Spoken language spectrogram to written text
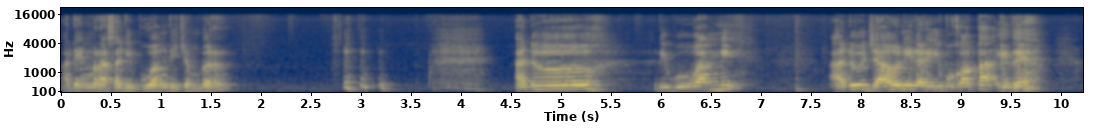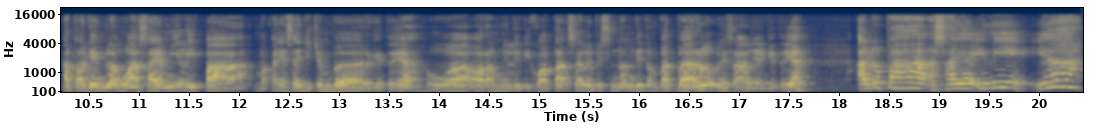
Ada yang merasa dibuang di Jember? Aduh, dibuang nih. Aduh, jauh nih dari ibu kota gitu ya. Atau ada yang bilang, wah saya milih pak, makanya saya di Jember gitu ya. Wah orang milih di kota, saya lebih senang di tempat baru misalnya gitu ya. Aduh pak, saya ini ya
